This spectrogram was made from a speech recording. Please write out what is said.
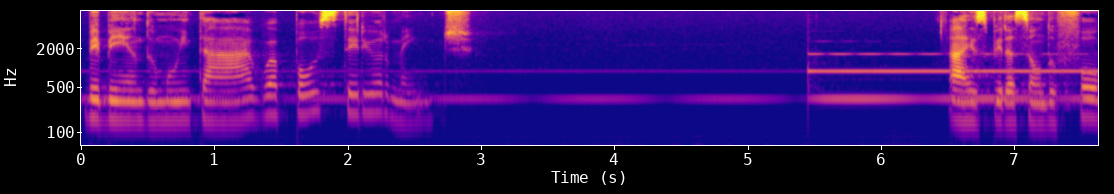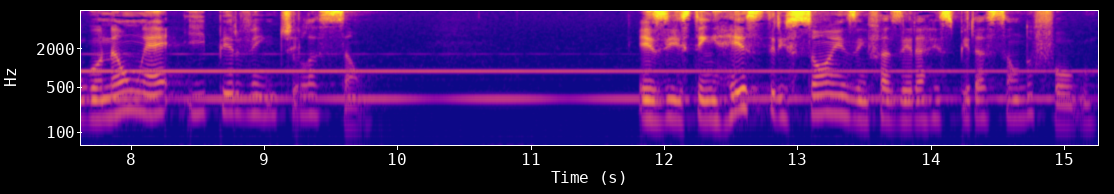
bebendo muita água posteriormente. A respiração do fogo não é hiperventilação. Existem restrições em fazer a respiração do fogo.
